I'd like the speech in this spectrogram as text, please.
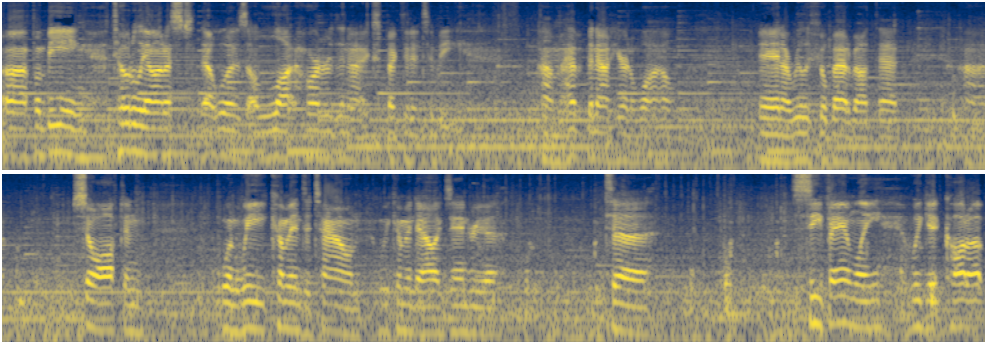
Uh, if I'm being totally honest, that was a lot harder than I expected it to be. Um, I haven't been out here in a while, and I really feel bad about that. Uh, so often, when we come into town, we come into Alexandria to see family, we get caught up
